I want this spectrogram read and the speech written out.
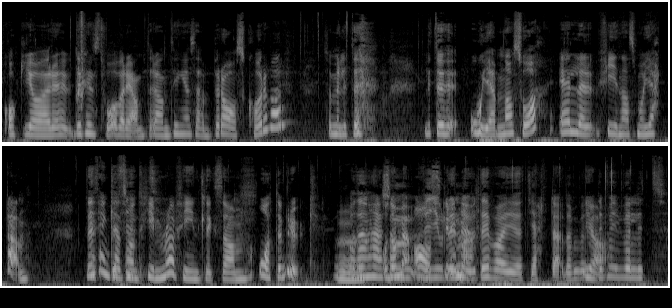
Och gör, det finns två varianter, antingen så här braskorvar som är lite, lite ojämna och så, eller fina små hjärtan. Det tänker jag är ett sånt himla fint liksom, återbruk. Och den här Och som vi gjorde nu, det var ju ett hjärta. Den, Ja. Det var ju väldigt...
